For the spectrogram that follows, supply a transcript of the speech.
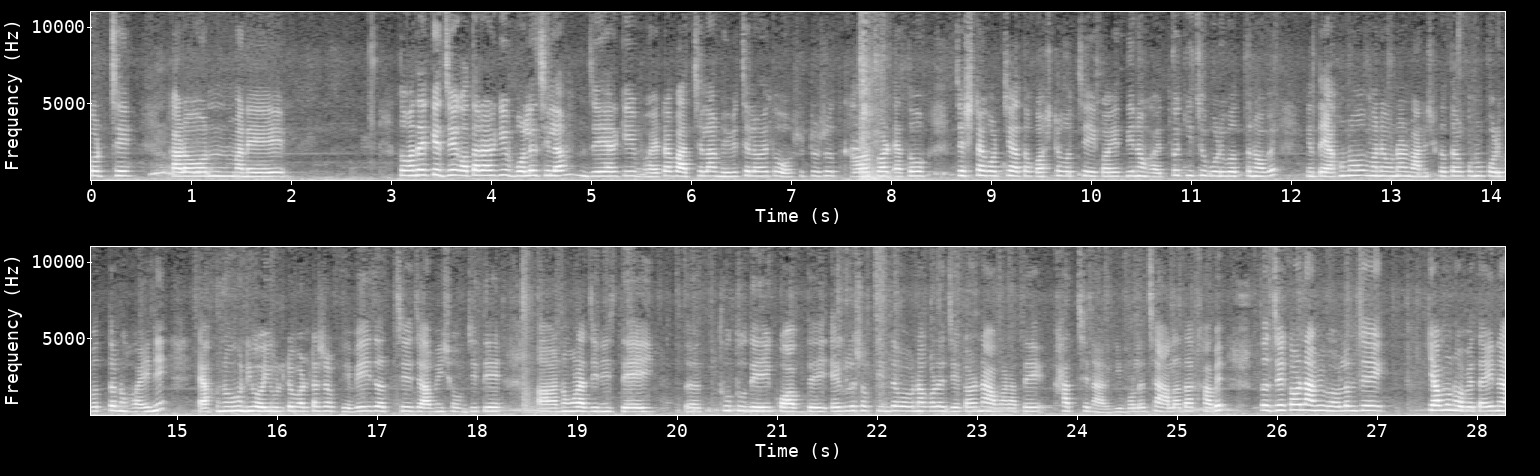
করছে, কারণ মানে তোমাদেরকে যে কথাটা আর কি বলেছিলাম, যে আর কি ভয়টা পাচ্ছিলাম, ভেবেছিলাম হয়তো ওষুধ টষুধ খাওয়ার পর এত চেষ্টা করছে, এত কষ্ট করছে, এই কয়েকদিনে হয়তো কিছু পরিবর্তন হবে। কিন্তু এখনও মানে ওনার মানসিকতার কোনো পরিবর্তন হয়নি। এখনও উনি ওই উল্টোপাল্টা সব ভেবেই যাচ্ছে যে আমি সবজিতে নোংরা জিনিস দেই থুতু দেই কপ দেই, এগুলো সব চিন্তা ভাবনা করে যে কারণে আমার হাতে খাচ্ছে না আর কি, বলেছে আলাদা খাবে। তো যে কারণে আমি ভাবলাম যে কেমন হবে, তাই না?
